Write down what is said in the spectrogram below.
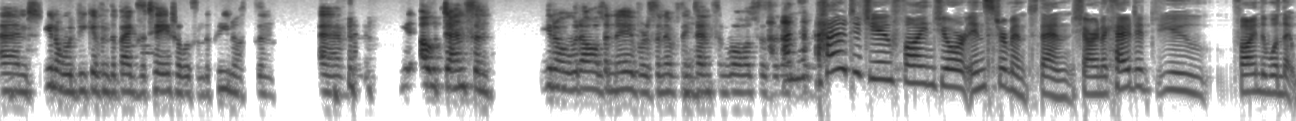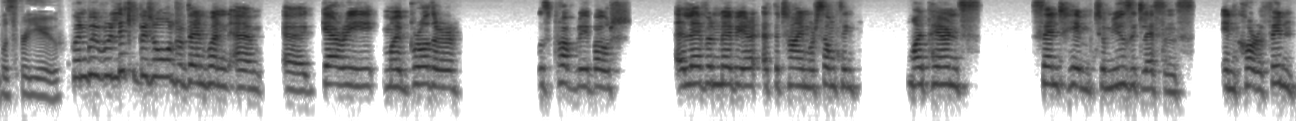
And you know, we'd be given the bags of potatoes and the peanuts and um, out dancing you know, with all the neighbours and everything, yeah. dancing waltzes. And, and how did you find your instrument then, Sharon? Like, how did you find the one that was for you? When we were a little bit older, then when um, uh, Gary, my brother, was probably about 11 maybe at the time or something, my parents sent him to music lessons in Corofin,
